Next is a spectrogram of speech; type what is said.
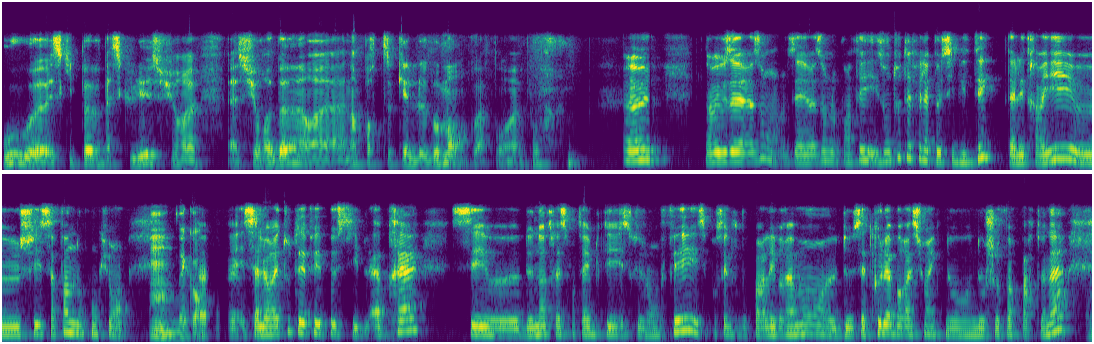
ou euh, est-ce qu'ils peuvent basculer sur, sur Uber à n'importe quel moment quoi. Non, mais vous avez raison, vous avez raison de le pointer. Ils ont tout à fait la possibilité d'aller travailler euh, chez certains de nos concurrents. Hmm, D'accord. Euh, ça leur est tout à fait possible. Après, c'est euh, de notre responsabilité ce que l'on fait, et c'est pour ça que je vous parlais vraiment de cette collaboration avec nos, nos chauffeurs partenaires. Mm.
